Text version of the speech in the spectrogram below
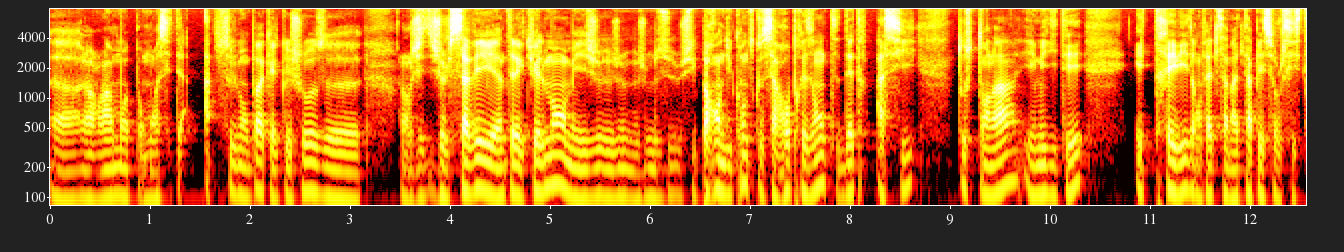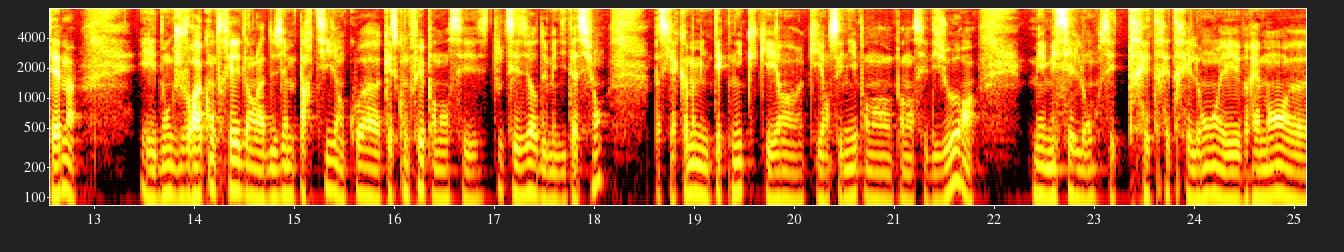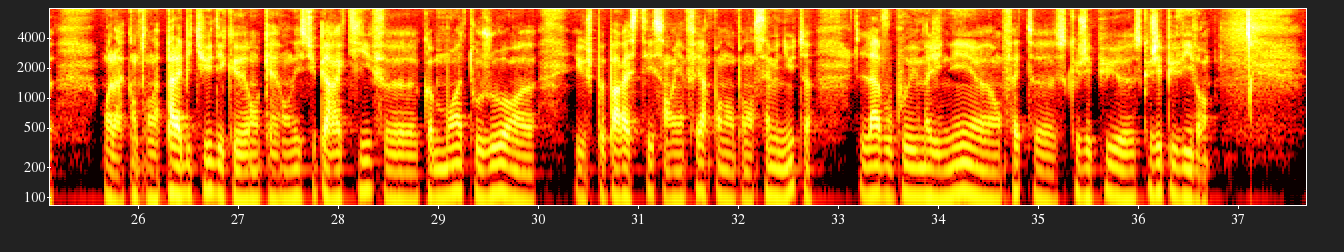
euh, alors là, moi, pour moi, c'était absolument pas quelque chose. Euh, alors, je, le savais intellectuellement, mais je, je, me suis pas rendu compte ce que ça représente d'être assis tout ce temps-là et méditer. Et très vite, en fait, ça m'a tapé sur le système. Et donc, je vous raconterai dans la deuxième partie en quoi, qu'est-ce qu'on fait pendant toutes ces heures de méditation, parce qu'il y a quand même une technique qui est, enseignée pendant, pendant ces dix jours. Mais, mais c'est long, c'est très très très long et vraiment. Euh, voilà, quand on n'a pas l'habitude et qu'on est super actif, euh, comme moi toujours, euh, et que je peux pas rester sans rien faire pendant pendant cinq minutes, là vous pouvez imaginer en fait ce que j'ai pu ce que j'ai pu vivre.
